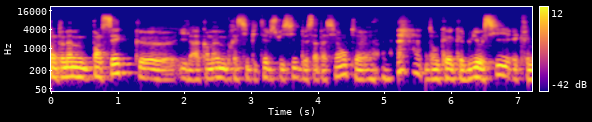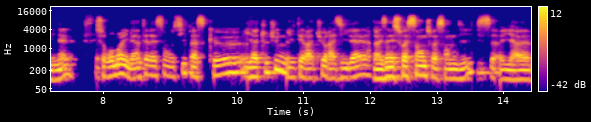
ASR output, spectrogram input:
On peut même penser qu'il a quand même précipité le suicide de sa patiente, euh, donc euh, que lui aussi est criminel. Ce roman, il est intéressant aussi parce qu'il y a toute une littérature asilaire. Dans les années 60-70, il y a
